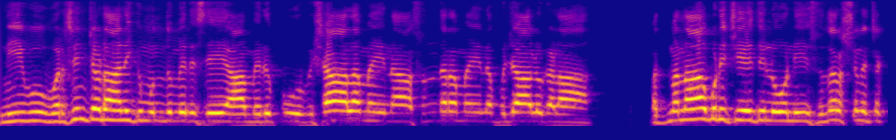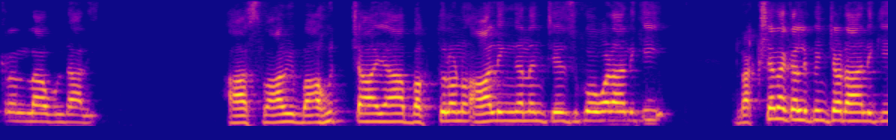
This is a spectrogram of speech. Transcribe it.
నీవు వర్షించడానికి ముందు మెరిసే ఆ మెరుపు విశాలమైన సుందరమైన భుజాలు గల పద్మనాభుడి చేతిలోని సుదర్శన చక్రంలా ఉండాలి. ఆ స్వామి బాహుఛాయ భక్తులను ఆలింగనం చేసుకోవడానికి రక్షణ కల్పించడానికి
